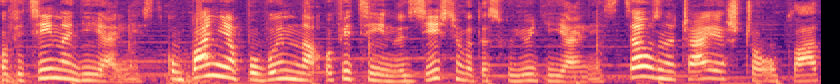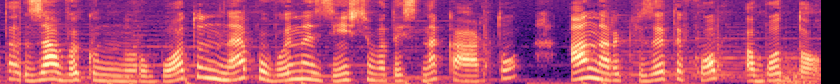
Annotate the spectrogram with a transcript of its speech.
Офіційна діяльність. Компанія повинна офіційно здійснювати свою діяльність. Це означає, що оплата за виконану роботу не повинна здійснюватись на карту, а на реквізити ФОП або ТОВ.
